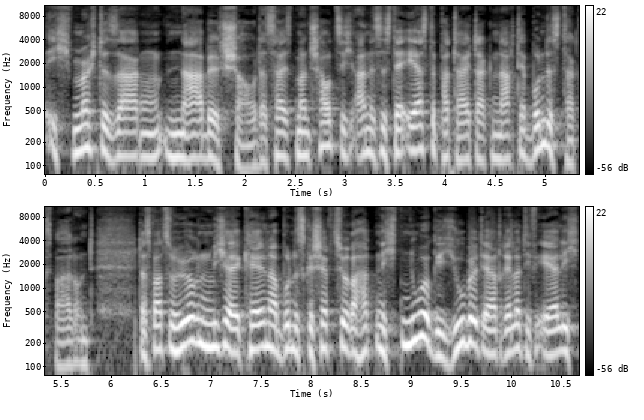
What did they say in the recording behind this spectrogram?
ich möchte sagen, Nabelschau. Das heißt, man schaut sich an, es ist der erste Parteitag nach Bundestagswahl. Und das war zu hören, Michael Kellner, Bundesgeschäftsführer, hat nicht nur gejubelt, er hat relativ ehrlich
